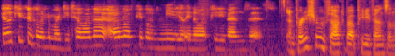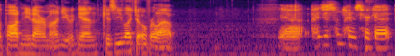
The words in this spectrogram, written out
I feel like you could go into more detail on that. I don't know if people immediately know what PD Vens is. I'm pretty sure we've talked about PD vents on the pod. Need I remind you again? Because you like to overlap. Yeah, I just sometimes forget.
